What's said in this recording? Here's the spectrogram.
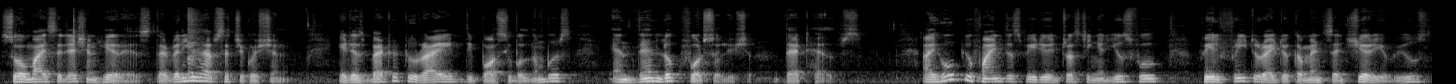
So my suggestion here is that when you have such a question, it is better to write the possible numbers and then look for solution. That helps. I hope you find this video interesting and useful. Feel free to write your comments and share your views.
